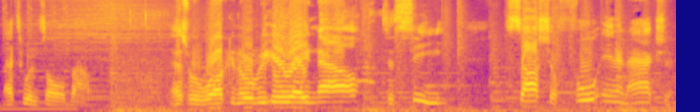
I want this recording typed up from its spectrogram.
that's what it's all about. As we're walking over here right now to see Sasha full in and action.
